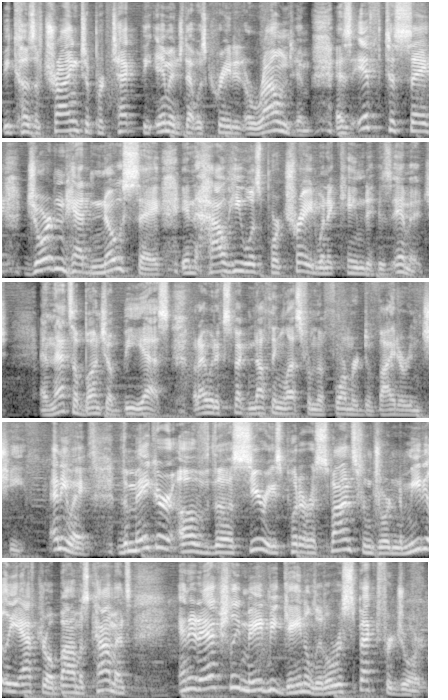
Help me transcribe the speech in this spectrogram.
because of trying to protect the image that was created around him, as if to say Jordan had no say in how he was portrayed when it came to his image. And that's a bunch of BS, but I would expect nothing less from the former divider in chief. Anyway, the maker of the series put a response from Jordan immediately after Obama's comments, and it actually made me gain a little respect for Jordan.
